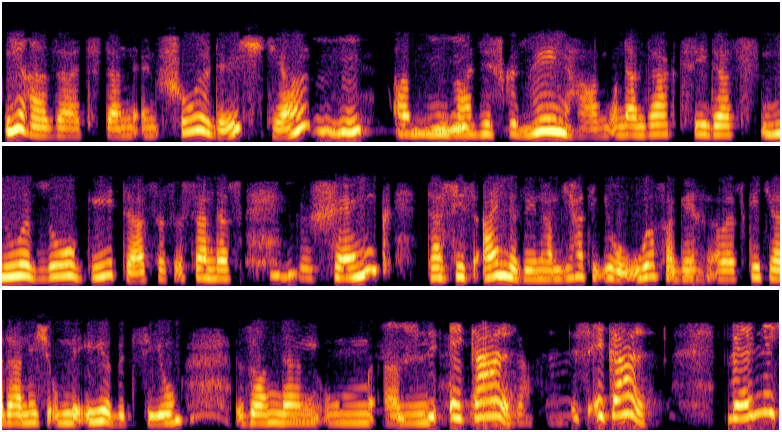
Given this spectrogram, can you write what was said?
ihrerseits dann entschuldigt, ja, mhm. Ähm, mhm. weil sie es gesehen haben. Und dann sagt sie, dass nur so geht das. Das ist dann das mhm. Geschenk, dass sie es eingesehen haben. Die hatte ihre Uhr vergessen, aber es geht ja da nicht um eine Ehebeziehung, sondern nee. um. Ähm, ist egal. Ist egal. Wenn ich,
